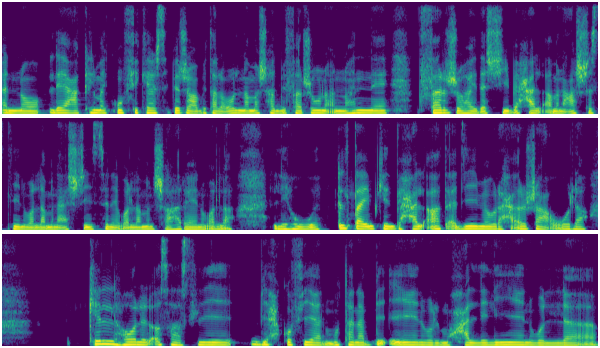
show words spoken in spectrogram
إنه ليه على كل ما يكون في كارثة بيرجعوا بيطلعوا لنا مشهد بيفرجونا إنه هن فرجوا هيدا الشيء بحلقة من عشر سنين ولا من عشرين سنة ولا من شهرين ولا اللي هو. قلتها يمكن بحلقات قديمة ورح أرجع أقولها. كل هول القصص اللي بيحكوا فيها المتنبئين والمحللين واللي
